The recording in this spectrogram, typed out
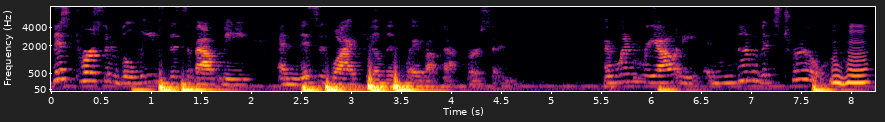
This person believes this about me, and this is why I feel this way about that person. And when in reality, none of it's true. mm-hmm.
